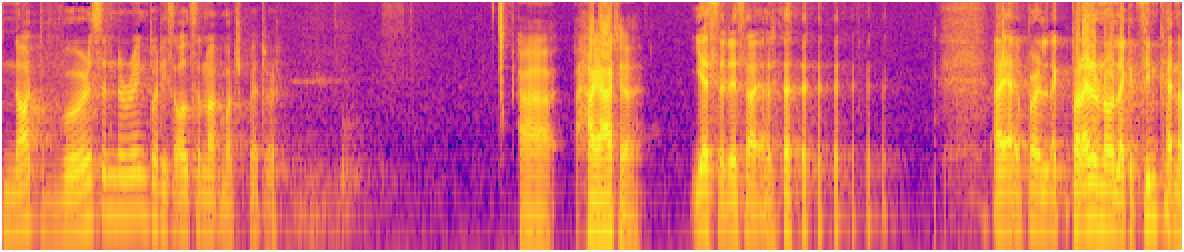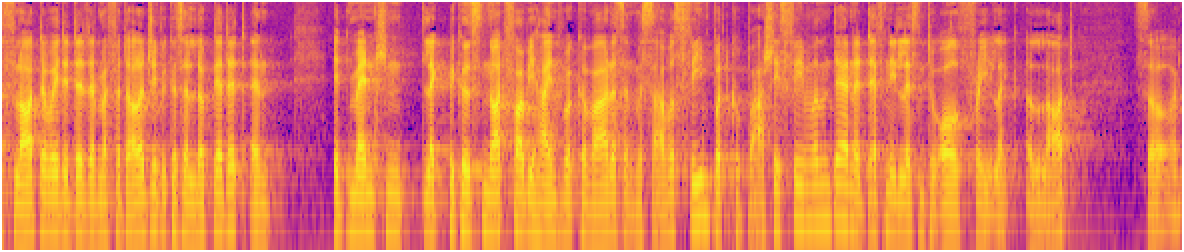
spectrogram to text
not worse in the ring, but he's also not much better. Uh, Hayata. Yes, it is Hayat. I, but like, but I don't know. Like, it seemed kind of flawed the way they did the methodology because I looked at it and it mentioned like because not far behind were Kawada's and Misawa's theme, but Kobashi's theme wasn't there, and I definitely listened to all three like a lot. So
